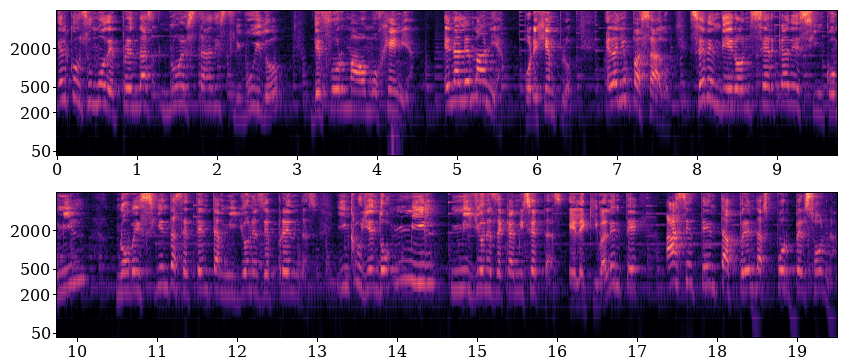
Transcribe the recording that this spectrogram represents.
el consumo de prendas no está distribuido de forma homogénea. En Alemania, por ejemplo, el año pasado se vendieron cerca de 5.970 millones de prendas, incluyendo mil millones de camisetas, el equivalente a 70 prendas por persona.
